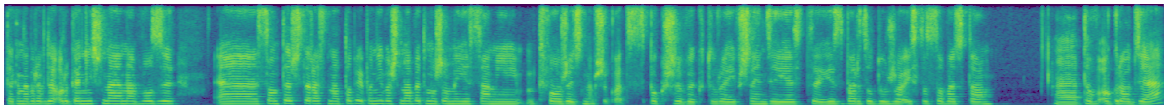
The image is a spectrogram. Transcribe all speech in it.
Tak naprawdę organiczne nawozy są też teraz na topie, ponieważ nawet możemy je sami tworzyć, na przykład z pokrzywy, której wszędzie jest, jest bardzo dużo i stosować to, e, to w ogrodzie.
